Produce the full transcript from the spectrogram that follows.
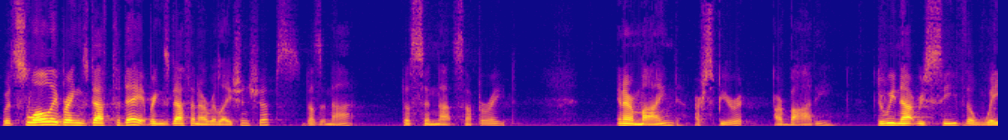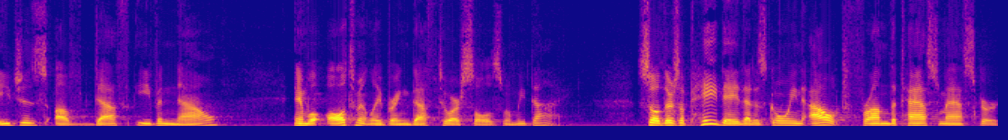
Which slowly brings death today. It brings death in our relationships, does it not? Does sin not separate? in our mind, our spirit, our body? Do we not receive the wages of death even now? And will ultimately bring death to our souls when we die. So there's a payday that is going out from the taskmaster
